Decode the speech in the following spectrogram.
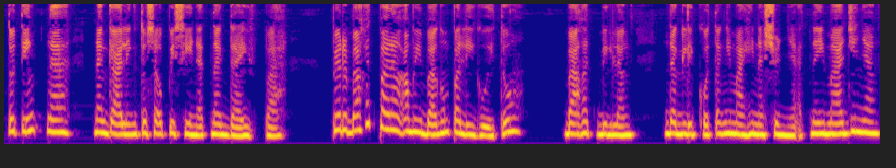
To think na nanggaling ito sa opisina at nag-drive pa. Pero bakit parang amoy bagong paligo ito? Bakit biglang naglikot ang imahinasyon niya at na-imagine niyang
